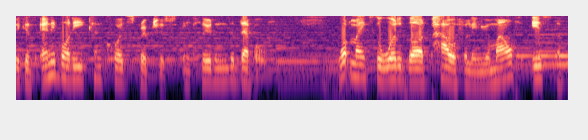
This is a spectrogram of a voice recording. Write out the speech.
because anybody can quote scriptures, including the devil. What makes the Word of God powerful in your mouth is the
